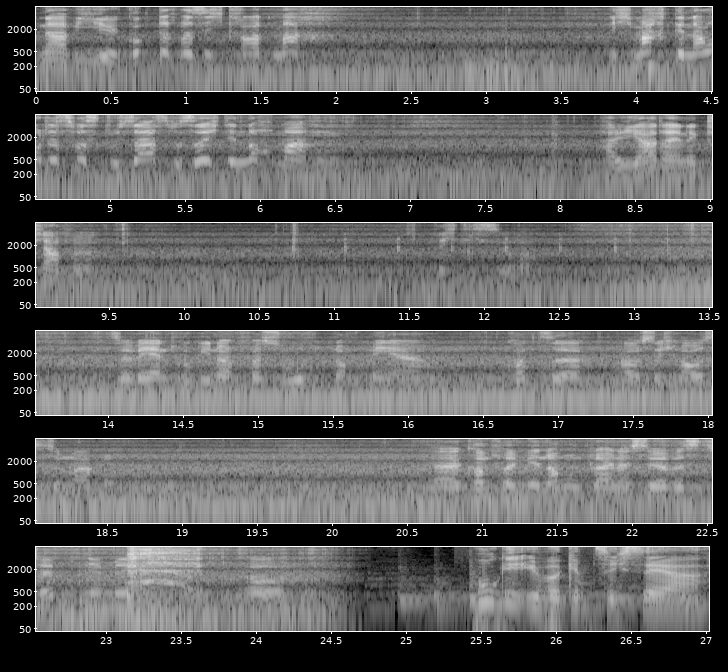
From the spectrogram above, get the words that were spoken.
Navi, guck doch, was ich gerade mach. Ich mach genau das, was du sagst. Was soll ich denn noch machen? Halt ja deine Klappe. Richtig so. So, während Hugi noch versucht, noch mehr Kotze aus sich rauszumachen, äh, kommt von mir noch ein kleiner Service-Tipp, nämlich. Oh, Hugi übergibt sich sehr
